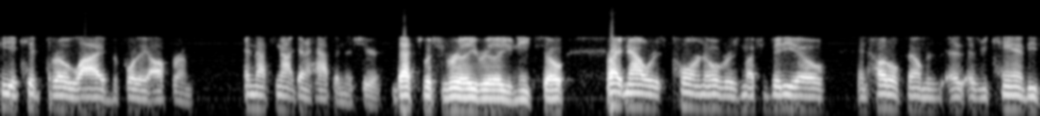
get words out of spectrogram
see a kid throw live before they offer them and that's not going to happen this year. That's what's really, really unique. So right now we're just pouring over as much video and huddle film as, as, we can of these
